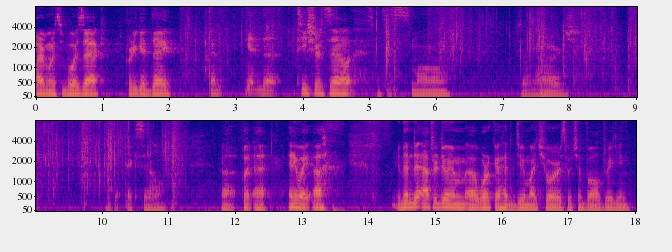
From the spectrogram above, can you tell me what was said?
Hi, everyone. It's your boy Zack. Pretty good day. And getting the t-shirts out. It's a small. There's a large. There's an XL. Uh, but uh, anyway, uh, then after doing uh, work, I had to do my chores, which involved reading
